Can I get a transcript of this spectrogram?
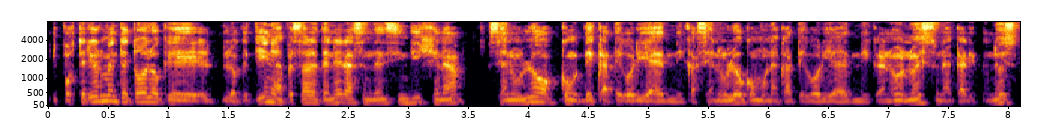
Y posteriormente todo lo que, lo que tiene, a pesar de tener ascendencia indígena, se anuló de categoría étnica, se anuló como una categoría étnica. No, no, es, una, no, es,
